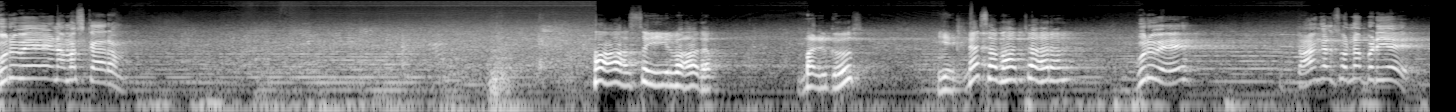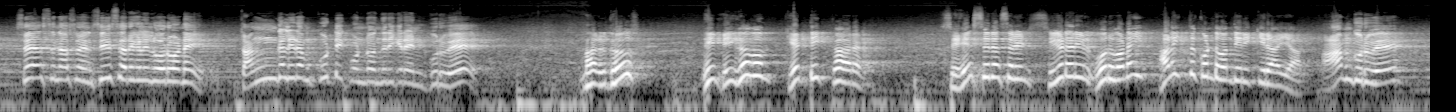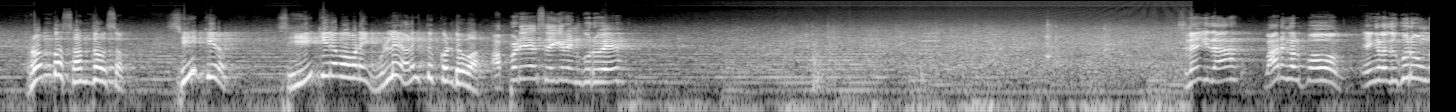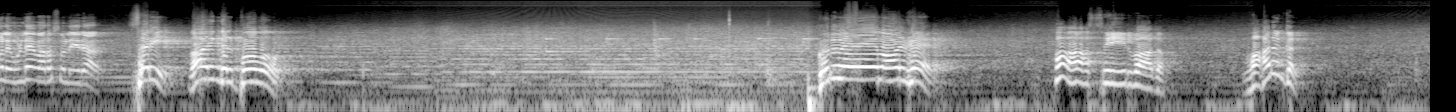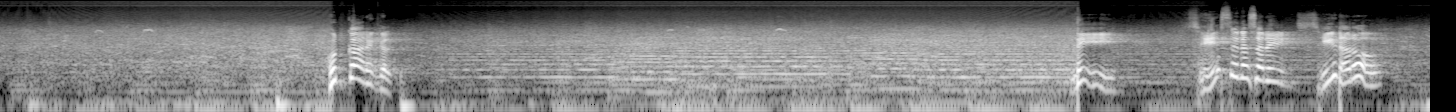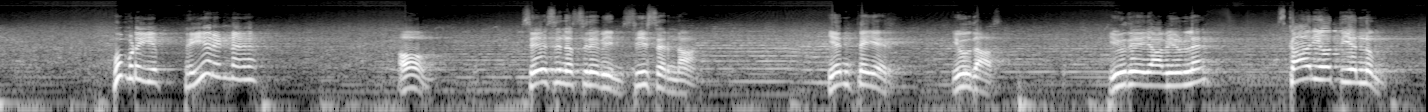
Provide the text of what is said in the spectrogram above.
குருவே நமஸ்காரம். ஆசீர்வாதம். மல்கூஸ் என்ன சமாச்சாரம்? குருவே தாங்கள் சொன்னபடியே சேசுநாசனின் சீசர்களில் ஒருவனை தங்களிடம் கூட்டிக் கொண்டு வந்திருக்கிறேன் குருவே. மல்கூஸ் நீ மிகவும் கெட்டிக்காரன். சேசிரசரின் சீடரில் ஒருவனை அழைத்து கொண்டு வந்திருக்கிறாயா? ஆம் குருவே. ரொம்ப சந்தோஷம். சீக்கிரம் சீக்கிரம் அவனை உள்ளே அழைத்து கொண்டு வா. அப்படியே செய்கிறேன் குருவே. சிநேகிதா வாருங்கள் போவோம். எங்களது குரு உங்களை உள்ளே வர சொல்கிறார் சரி வாருங்கள் போவோம். குருவே வாழ்க. ஆசீர்வாதம். வாருங்கள். உட்காருங்கள். நீ சேசனசரின் சீடரோ? உம்முடைய பெயர் என்ன? ஆம். சேசு நஸ்ரேவின் சீசர் நான். என் பெயர் யூதாஸ். யூதேயாவில் உள்ள ஸ்காரியோத் என்னும்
